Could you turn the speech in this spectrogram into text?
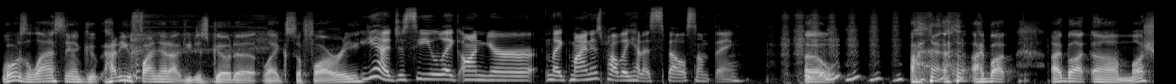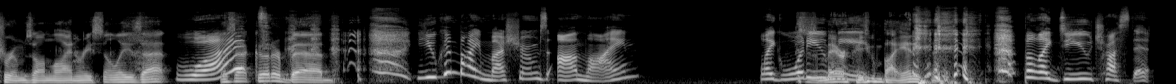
What was the last thing I Googled? How do you find that out? Do you just go to like Safari? yeah, just see like on your, like mine is probably how to spell something. Oh, I, I bought I bought um, mushrooms online recently. Is that What? is that good or bad? You can buy mushrooms online? Like, what This do you America. mean? You can buy anything. But like, do you trust it?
